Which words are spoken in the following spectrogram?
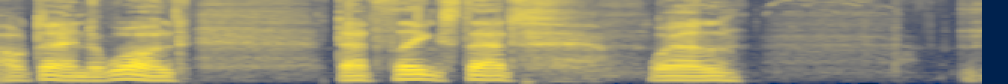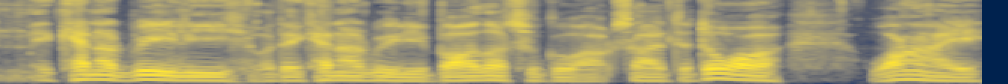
out there in the world that thinks that, well, it cannot really, or they cannot really bother to go outside the door. Why?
